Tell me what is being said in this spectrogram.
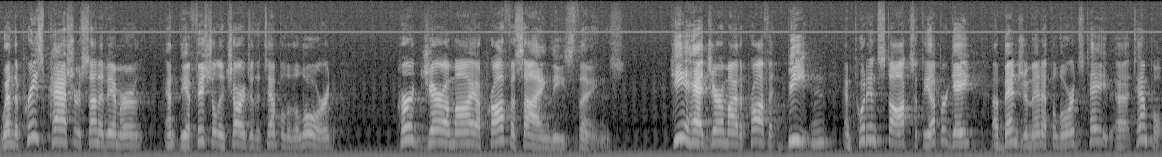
When the priest Pashur, son of Immer, and the official in charge of the temple of the Lord, heard Jeremiah prophesying these things, he had Jeremiah the prophet beaten and put in stocks at the upper gate of Benjamin at the Lord's ta- uh, temple.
